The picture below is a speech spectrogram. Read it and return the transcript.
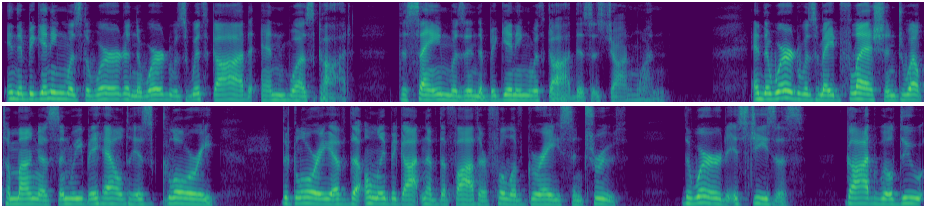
In the beginning was the Word, and the Word was with God and was God. The same was in the beginning with God. This is John 1. And the Word was made flesh and dwelt among us, and we beheld his glory, the glory of the only begotten of the Father, full of grace and truth. The Word is Jesus. God will do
